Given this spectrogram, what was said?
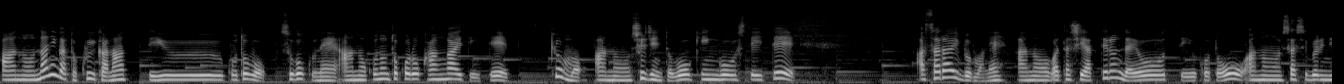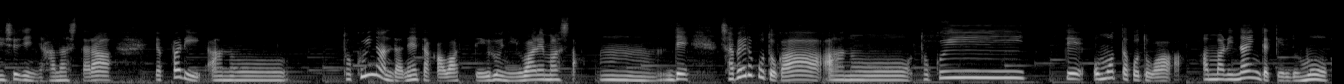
あの、何が得意かなっていうことをすごくね、あの、このところ考えていて、今日も、あの、主人とウォーキングをしていて、朝ライブもね、あの、私やってるんだよっていうことを、あの、久しぶりに主人に話したら、やっぱり、あの、得意なんだね、タカはっていうふうに言われました。うん。で、喋ることが、あの、得意って思ったことはあんまりないんだけれども、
